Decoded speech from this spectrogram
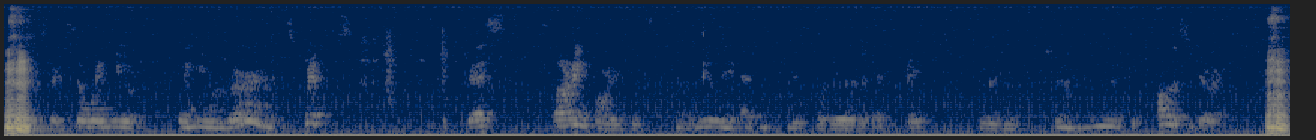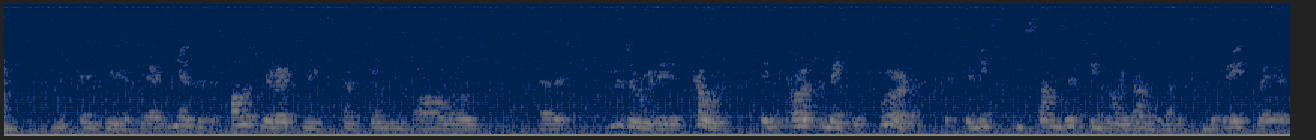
Mm-hmm. So when you when you learn scripts, the best starting point is to really educate for the education to use the policy directory. Mm-hmm. And the, the idea is that the policy directory contains all of uh, user-related code. In order to make this work, there needs to be some listing going on in the, in the base layer.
